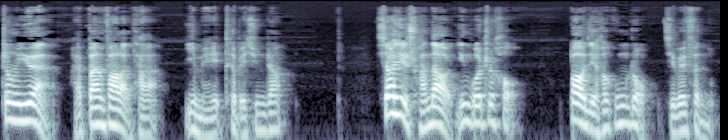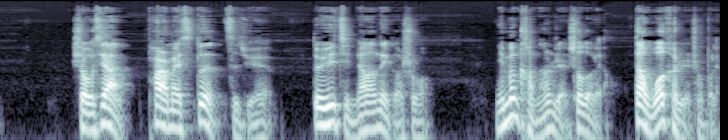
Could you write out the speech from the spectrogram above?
众议院还颁发了他一枚特别勋章。消息传到英国之后，报界和公众极为愤怒。首相帕尔麦斯顿子爵对于紧张的内阁说。你们可能忍受得了，但我可忍受不了。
